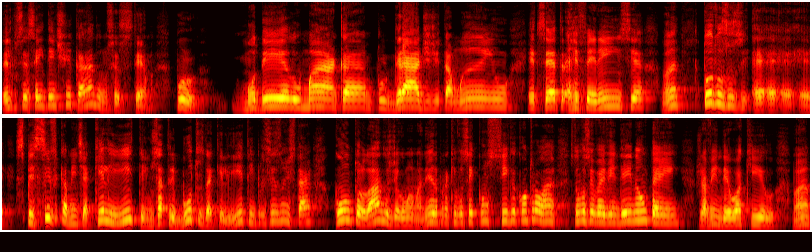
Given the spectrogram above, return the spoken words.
ele precisa ser identificado no seu sistema por modelo, marca, por grade de tamanho, etc., referência, é? todos os é, é, é, é, especificamente aquele item, os atributos daquele item precisam estar controlados de alguma maneira para que você consiga controlar. Senão você vai vender e não tem, já vendeu aquilo. Não, é?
